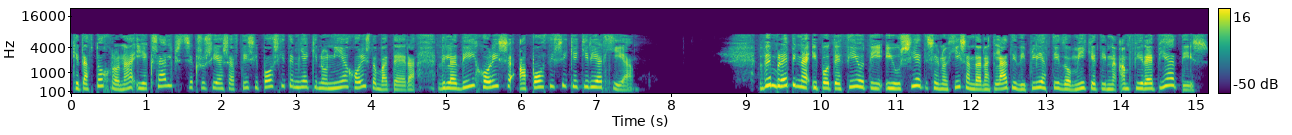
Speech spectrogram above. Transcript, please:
Και ταυτόχρονα η εξάλληψη της εξουσίας αυτής υπόσχεται μια κοινωνία χωρίς τον πατέρα, δηλαδή χωρίς απόθυση και κυριαρχία. Δεν πρέπει να υποτεθεί ότι η ουσία της ενοχής αντανακλά τη διπλή αυτή δομή και την αμφιρέπειά της.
